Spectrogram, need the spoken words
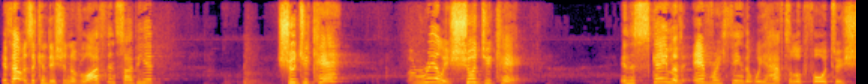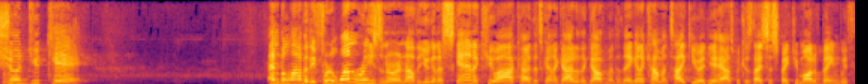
If that was a condition of life, then so be it. Should you care? Really, should you care? In the scheme of everything that we have to look forward to, should you care? And beloved, if for one reason or another you're going to scan a QR code that's going to go to the government and they're going to come and take you at your house because they suspect you might have been with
